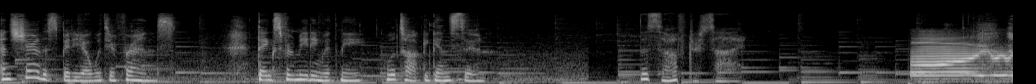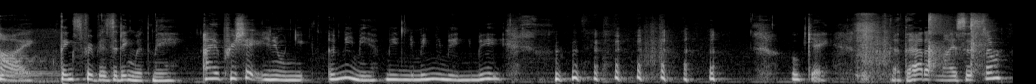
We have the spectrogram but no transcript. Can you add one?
and share this video with your friends. Thanks for meeting with me. We'll talk again soon. The softer side. Hi, thanks for visiting with me. I appreciate you when you me me me me me me. okay, got that of my system.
